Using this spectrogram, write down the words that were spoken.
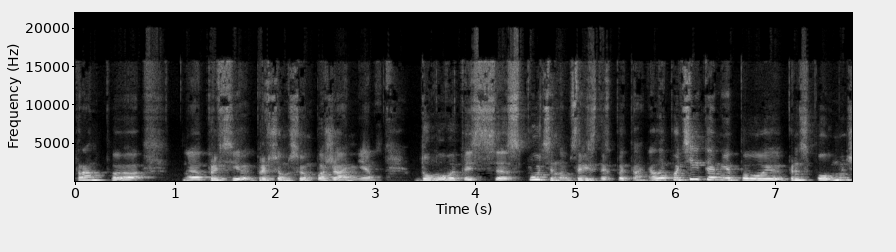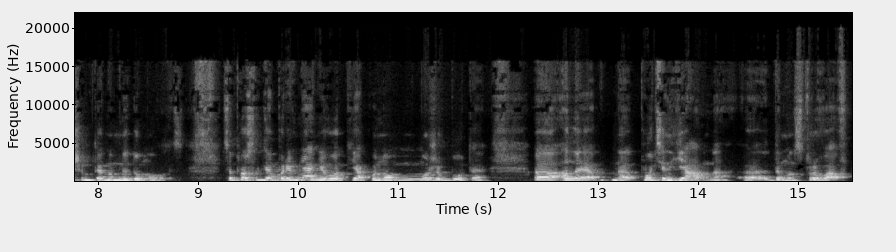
Трамп е, е, при всі при всьому своєму бажанні домовитись з Путіном з різних питань, але по цій темі, по принциповим іншим темам не домовились. Це просто для порівняння, от як воно може бути. Е, Але е, Путін явно е, демонстрував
